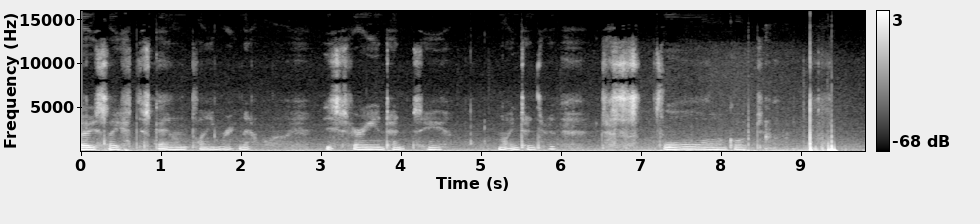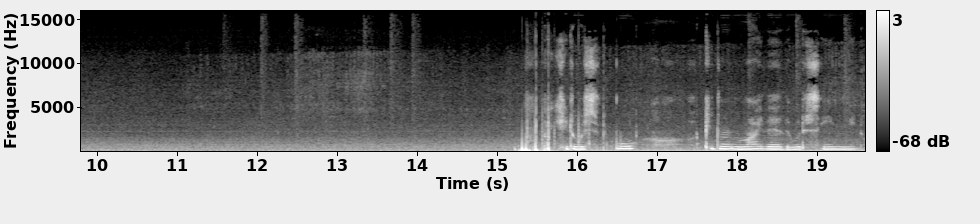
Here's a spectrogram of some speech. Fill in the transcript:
so safe this game I'm playing right now. It's very intense here. Not intense, but just oh my god. A kid was oh, a kid went right there, they would have seen me now.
